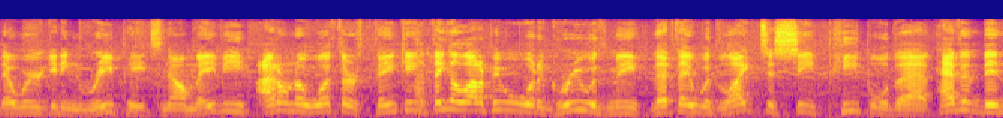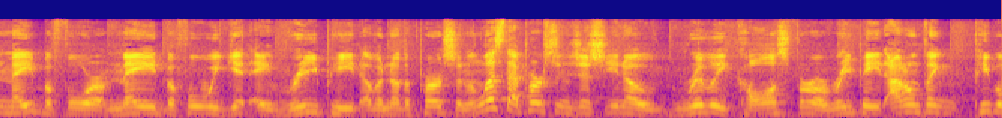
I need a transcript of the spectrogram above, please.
that we're getting repeats. Now maybe, I don't know what they're thinking. I think a lot of people would agree with me that they would like to see people that haven't been made before, made before we get a repeat of another person. Unless that person just, you know, really calls for a repeat. I don't think people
